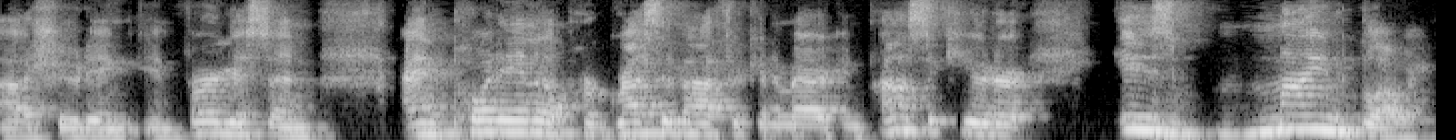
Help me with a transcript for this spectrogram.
uh, shooting in Ferguson and put in a progressive African American prosecutor is mind blowing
